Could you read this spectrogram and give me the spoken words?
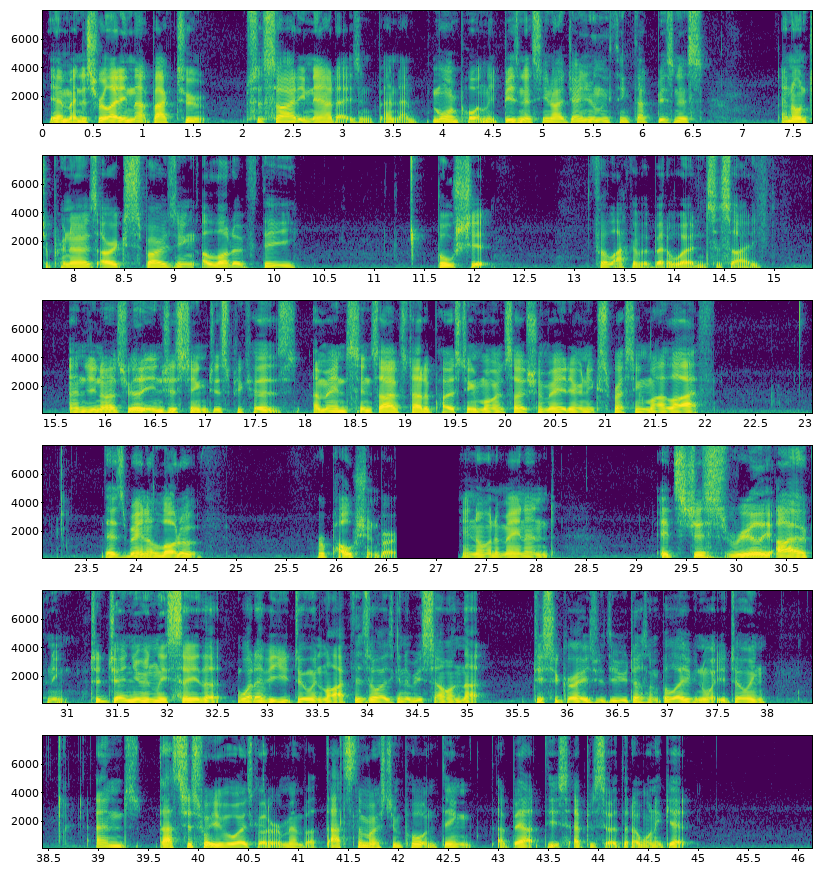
yeah, man, just relating that back to society nowadays and, and, and more importantly, business. You know, I genuinely think that business and entrepreneurs are exposing a lot of the bullshit, for lack of a better word, in society. And you know, it's really interesting just because, I mean, since I've started posting more on social media and expressing my life, there's been a lot of repulsion, bro. You know what I mean? And it's just really eye opening to genuinely see that whatever you do in life, there's always going to be someone that disagrees with you, doesn't believe in what you're doing. And that's just what you've always got to remember. That's the most important thing about this episode that I want to get,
